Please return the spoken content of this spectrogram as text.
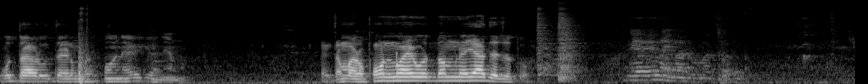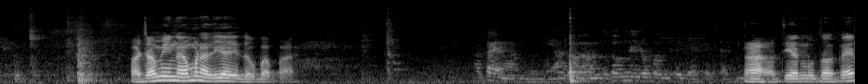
ઉતાવળ ઉતાવળમાં ફોન આવી ગયો ને એમાં. તમારો ફોન નો આવ્યો તો તમને યાદ જ હતું. જમીને હમણાં લઈ આવી દઉં બાપા. હા અત્યારનું તો કઈ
